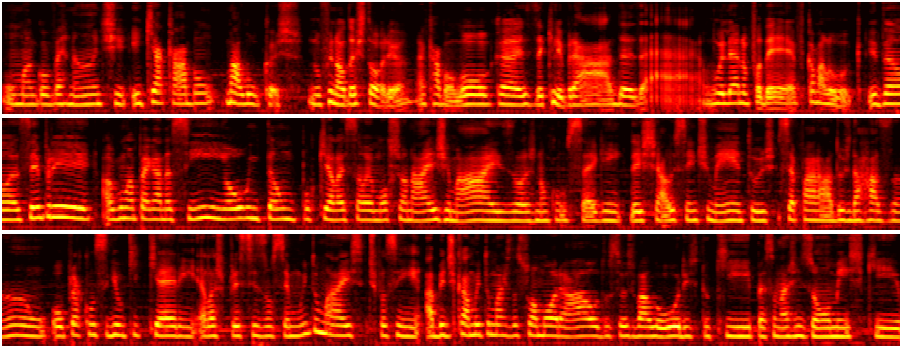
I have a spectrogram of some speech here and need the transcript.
uma governante e que acabam malucas no final da história. Acabam loucas, desequilibradas, ah, mulher no poder fica maluca. Então é sempre alguma pegada assim, ou então porque elas são emocionais demais, elas não conseguem deixar os sentimentos separados da razão, ou para conseguir o que querem, elas precisam ser muito mais, tipo assim, abdicar muito mais da sua moral, dos seus valores, do que personagens homens que.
